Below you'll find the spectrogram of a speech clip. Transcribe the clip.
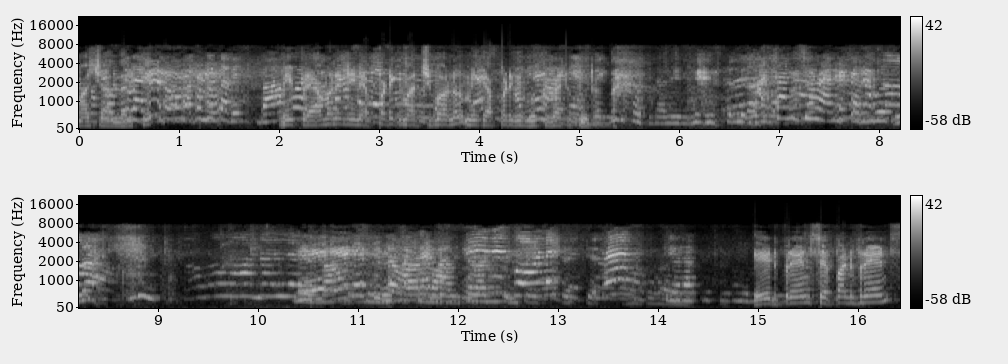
మచ్ అందరికి మీ ప్రేమని నేను ఎప్పటికీ మర్చిపోను మీకు ఎప్పటికీ గుర్తు పెట్టుకుంటాను అత్తానికి చూడండి సరిపోతుందా ఏంటి ఫ్రెండ్స్ చెప్పండి ఫ్రెండ్స్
